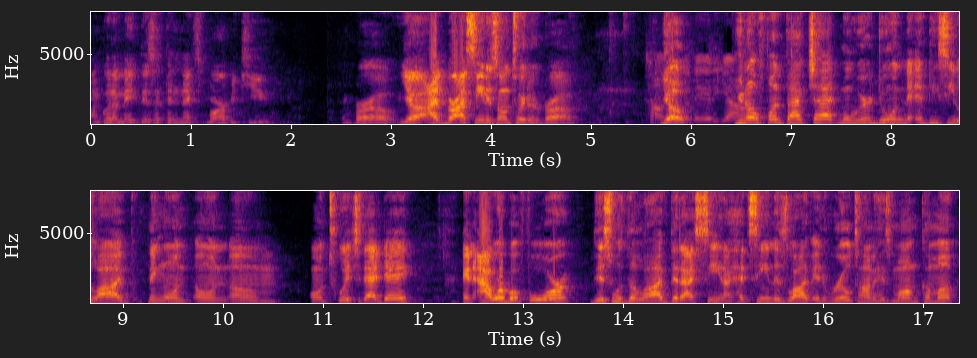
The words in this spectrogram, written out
I'm gonna make this at the next barbecue, bro. Yo, I bro, I seen this on Twitter, bro. Yo, you know, fun fact, chat. When we were doing the NPC live thing on on um on Twitch that day, an hour before, this was the live that I seen. I had seen this live in real time, and his mom come up,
